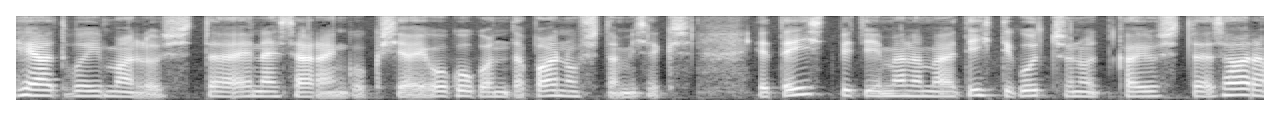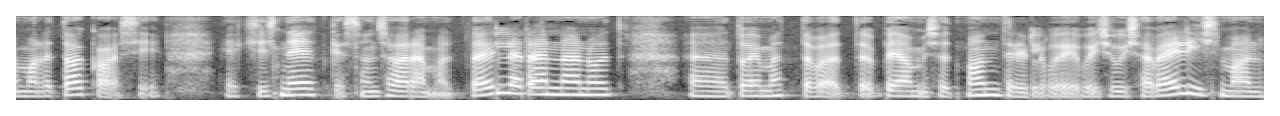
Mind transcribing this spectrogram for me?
head võimalust enesearenguks ja kogukonda panustamiseks. ja teistpidi me oleme tihti kutsunud ka just Saaremaale tagasi, ehk siis need, kes on Saaremaalt välja rännanud, äh, toimetavad peamiselt mandril või, või suisa välismaal,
